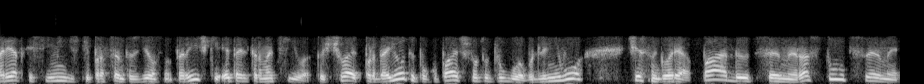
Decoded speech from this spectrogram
порядка 70% сделок на вторичке – это альтернатива. То есть человек продает и покупает что-то другое. Вот для него, честно говоря, падают цены, растут цены.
